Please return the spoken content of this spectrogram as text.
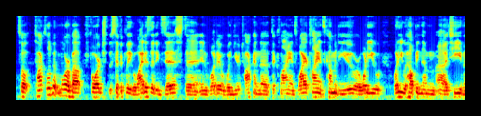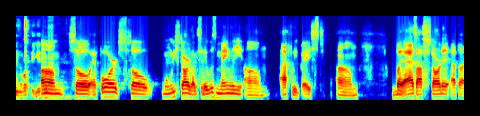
So, talk a little bit more about Forge specifically. Why does it exist, uh, and what are, when you're talking to, to clients, why are clients coming to you, or what are you what are you helping them uh, achieve in the work that you do? Um, so at Forge, so when we started, like I said, it was mainly um, athlete based. Um, but as I started after I,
